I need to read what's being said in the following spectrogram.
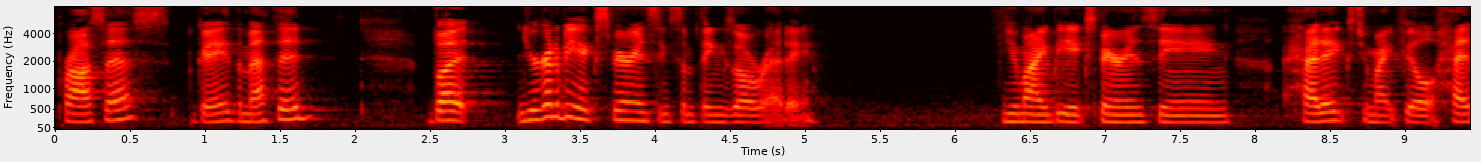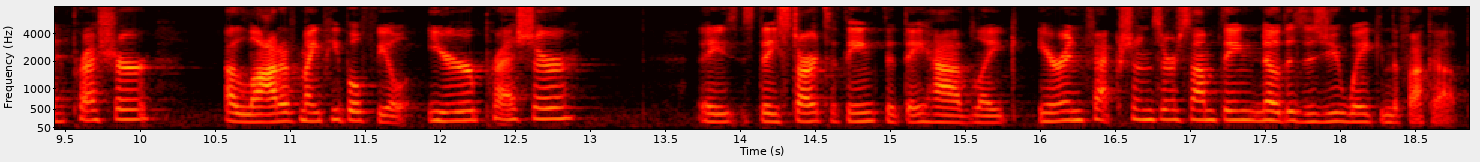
process, okay, the method. But you're going to be experiencing some things already. You might be experiencing headaches, you might feel head pressure. A lot of my people feel ear pressure. They they start to think that they have like ear infections or something. No, this is you waking the fuck up.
